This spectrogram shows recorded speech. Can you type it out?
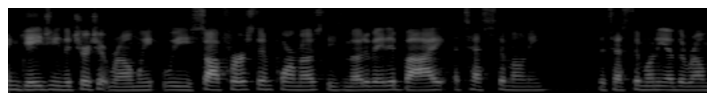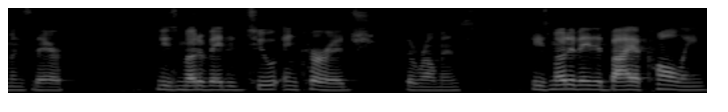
engaging the church at Rome. We, we saw first and foremost he's motivated by a testimony, the testimony of the Romans there. He's motivated to encourage the Romans. He's motivated by a calling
